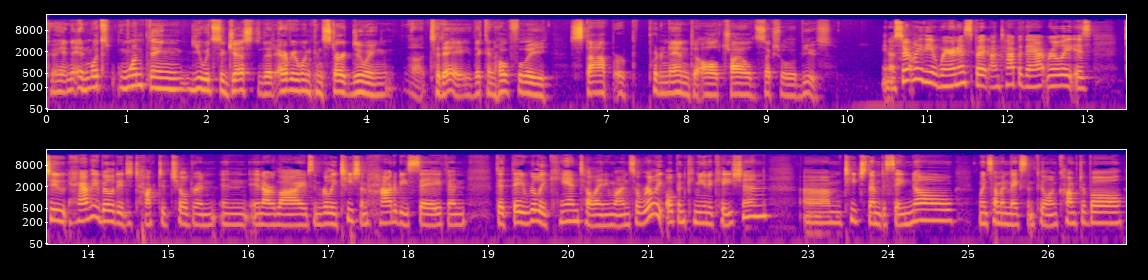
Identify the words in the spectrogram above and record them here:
Okay, and, and what's one thing you would suggest that everyone can start doing uh, today that can hopefully stop or put an end to all child sexual abuse? You know, certainly the awareness, but on top of that, really is to have the ability to talk to children in, in our lives and really teach them how to be safe and that they really can tell anyone. So, really, open communication, um, teach them to say no when someone makes them feel uncomfortable,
